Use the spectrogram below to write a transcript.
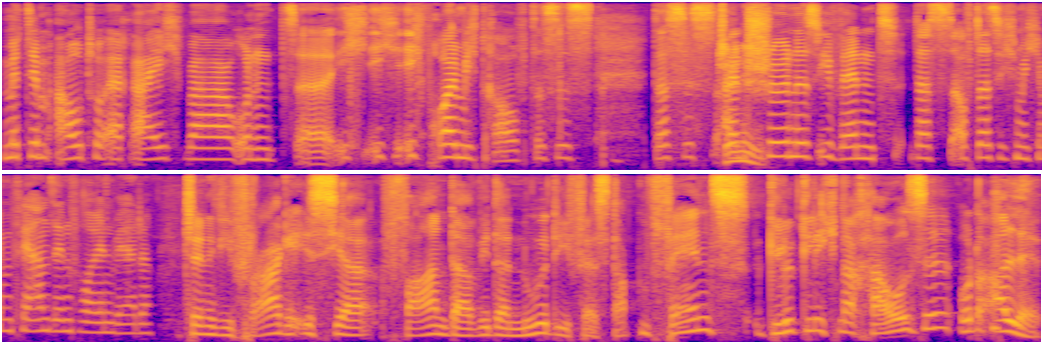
mit dem Auto erreichbar. Und äh, ich, ich, ich freue mich drauf. Das ist, das ist ein schönes Event, das, auf das ich mich im Fernsehen freuen werde. Jenny, die Frage ist ja, fahren da wieder nur die Verstappen-Fans glücklich nach Hause oder alle?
